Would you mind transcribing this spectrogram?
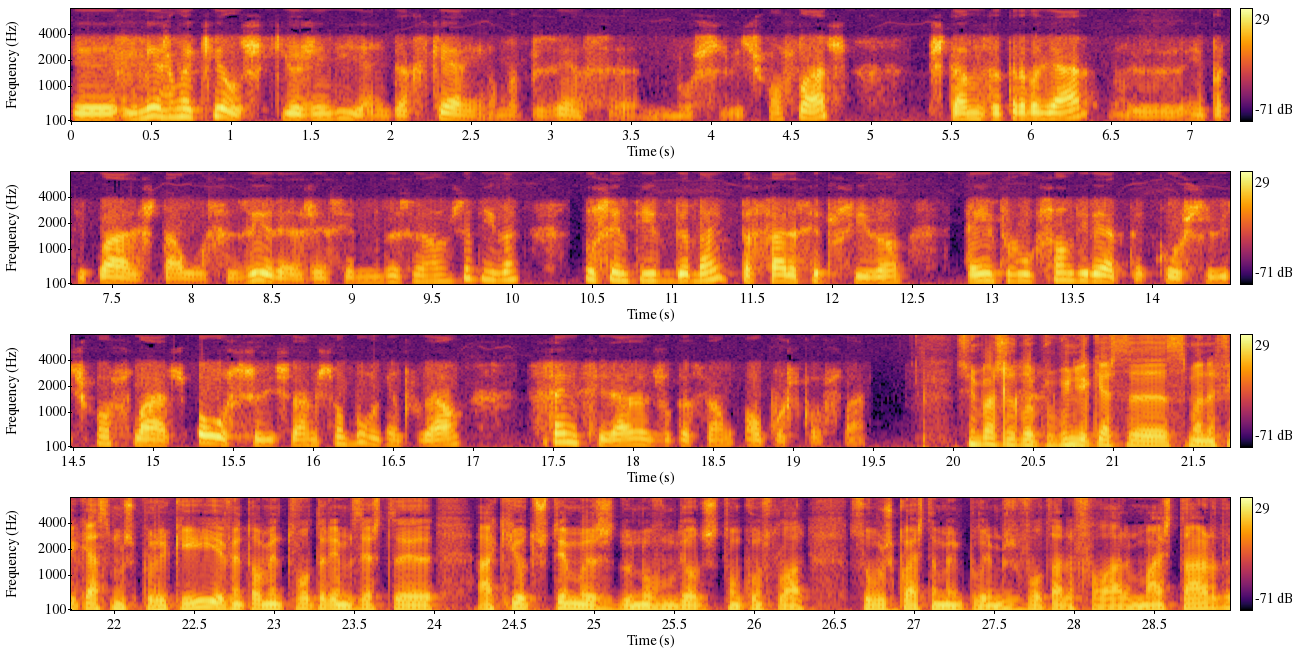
E mesmo aqueles que hoje em dia ainda requerem uma presença nos serviços consulares, estamos a trabalhar, eh, em particular está-o a fazer a Agência de Moderação Administrativa, no sentido de também passar a ser possível a introdução direta com os serviços consulares ou os serviços da administração pública em Portugal, sem necessidade de deslocação ao posto consular. Sr. Embaixador, propunha que esta semana ficássemos por aqui, eventualmente voltaremos. Há aqui outros temas do novo modelo de gestão consular sobre os quais também poderemos voltar a falar mais tarde.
